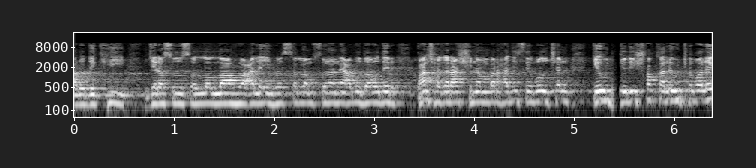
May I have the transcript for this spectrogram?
আরও দেখি যে রাসুল সাল্লাহ আলহিহাসাল্লাম সোনানে আবু দাউদের পাঁচ হাজার আশি নম্বর হাদিসে বলছেন, কেউ যদি সকালে উঠে বলে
